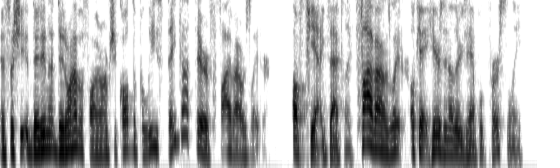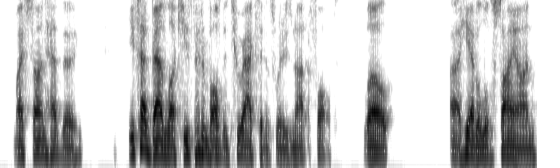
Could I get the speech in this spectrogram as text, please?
And so she, they didn't, they don't have a firearm. She called the police. They got there five hours later, oh yeah, exactly. five hours later. Okay, here's another example personally. My son had the he's had bad luck. He's been involved in two accidents where he's not at fault. Well, uh, he had a little scion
